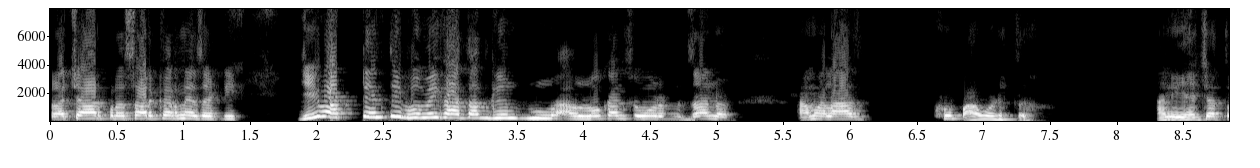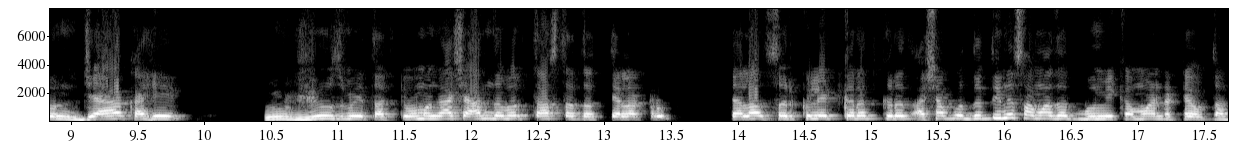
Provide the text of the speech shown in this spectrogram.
प्रचार प्रसार करण्यासाठी जी वाटेल ती भूमिका हातात घेऊन लोकांसमोर जाणं आम्हाला आज खूप आवडतं. आणि ह्याच्यातून ज्या काही व्ह्यूज मिळतात किंवा मग असे अंधभक्त असतात त्याला ट्रू- त्याला सर्क्युलेट करत करत अशा पद्धतीने समाजात भूमिका मांड ठेवतात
